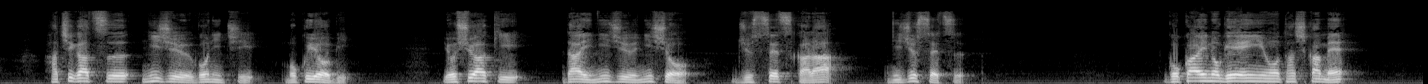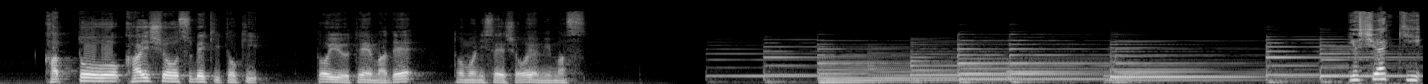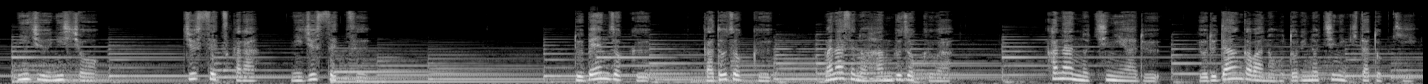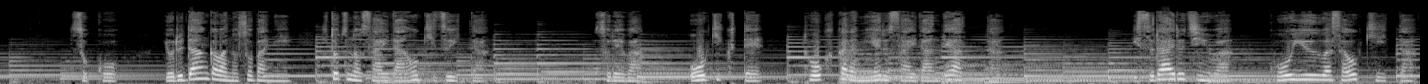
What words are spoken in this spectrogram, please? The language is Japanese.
8月25日木曜日、吉脇第22章10節から20節誤解の原因を確かめ、葛藤を解消すべき時というテーマで共に聖書を読みます。吉脇22章10節から20節ルベン族、ガド族、マナセの半部族はカナンの地にあるヨルダン川のほとりの地に来たとき、そこ、ヨルダン川のそばに一つの祭壇を築いた。それは大きくて遠くから見える祭壇であった。イスラエル人はこういう噂を聞いた。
